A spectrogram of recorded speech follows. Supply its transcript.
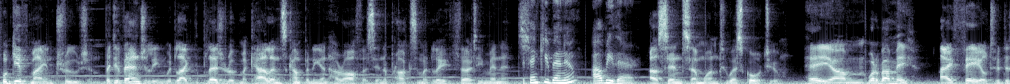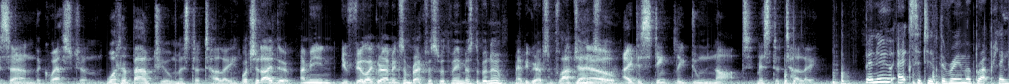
Forgive my intrusion, but Evangeline would like the pleasure of Macallan's company in her office in approximately 30 minutes. Thank you, Benu. I'll be there. I'll send someone to escort you. Hey, um, what about me? I fail to discern the question. What about you, Mr. Tully? What should I do? I mean, you feel like grabbing some breakfast with me, Mr. Banu? Maybe grab some flapjacks? No, or- I distinctly do not, Mr. Tully. Benu exited the room abruptly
